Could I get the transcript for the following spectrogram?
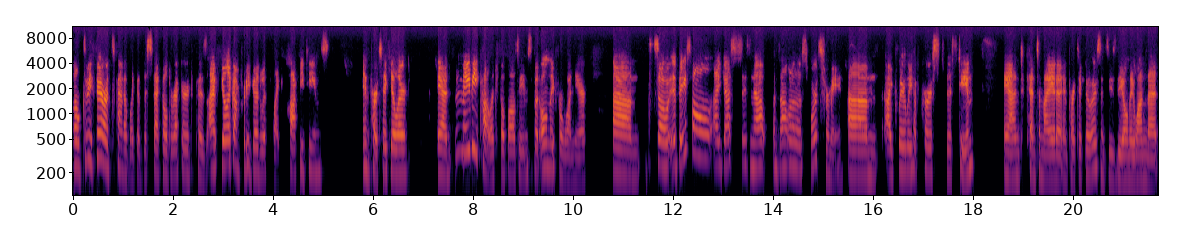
Well, to be fair, it's kind of like a bespeckled record because I feel like I'm pretty good with like hockey teams in particular and maybe college football teams, but only for one year. Um, so it, baseball, I guess, is not not one of those sports for me. Um, I clearly have cursed this team and Kenta Maeda in particular, since he's the only one that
